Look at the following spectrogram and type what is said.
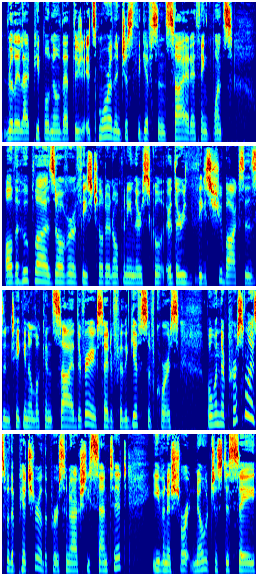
really let people know that it's more than just the gifts inside. I think once all the hoopla is over, of these children opening their school or their, these shoe boxes and taking a look inside, they're very excited for the gifts, of course. But when they're personalized with a picture of the person who actually sent it, even a short note just to say,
